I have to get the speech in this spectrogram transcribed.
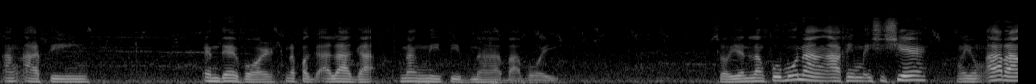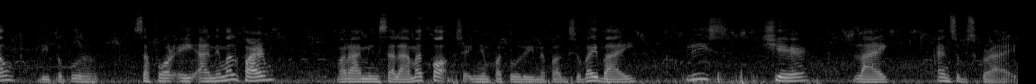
ang ating endeavor na pag-alaga ng native na baboy. So yan lang po muna ang aking maisishare ngayong araw dito po sa 4A Animal Farm. Maraming salamat po sa inyong patuloy na pagsubaybay. Please share, like, and subscribe.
